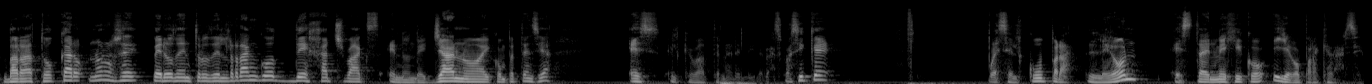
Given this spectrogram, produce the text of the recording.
Barato, caro, no lo sé, pero dentro del rango de hatchbacks en donde ya no hay competencia, es el que va a tener el liderazgo. Así que, pues el Cupra León está en México y llegó para quedarse.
